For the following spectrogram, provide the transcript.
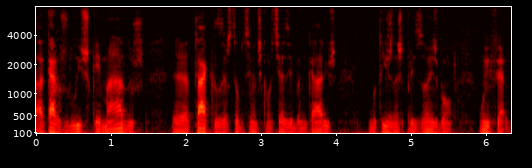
há carros de lixo queimados, eh, ataques a estabelecimentos comerciais e bancários, motins nas prisões, bom, um inferno.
